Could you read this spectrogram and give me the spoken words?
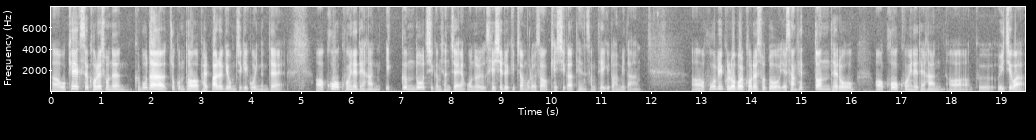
어, OKX 거래소는 그보다 조금 더 발빠르게 움직이고 있는데 어, 코어 코인에 대한 입금도 지금 현재 오늘 3시를 기점으로 해서 개시가 된 상태이기도 합니다. 어, 후오비 글로벌 거래소도 예상했던 대로 어, 코어 코인에 대한 어, 그 의지와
